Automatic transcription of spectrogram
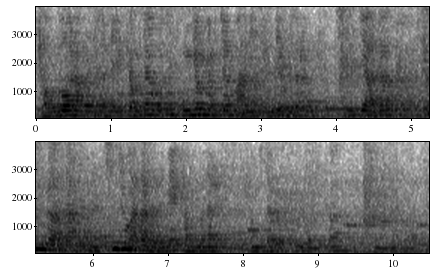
경거라고 생각해 경자가 보통 공경경자를 많이 쓰는데 여기서는 진지하다, 삼가하다, 신중하다 그러면 경건할 경자로 쓴 거니까 보시면 될것 같아요.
